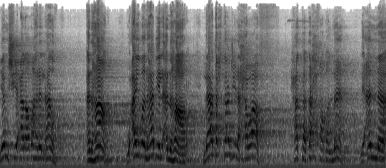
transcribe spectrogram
يمشي على ظهر الأرض أنهار. وأيضا هذه الأنهار لا تحتاج إلى حواف حتى تحفظ الماء لأن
